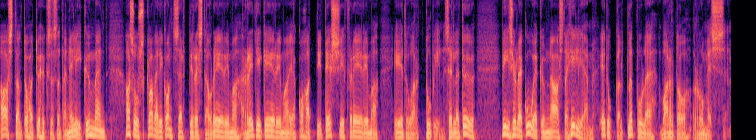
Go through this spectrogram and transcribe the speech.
aastal tuhat üheksasada nelikümmend asus klaverikontserti restaureerima, redigeerima ja kohati dešifreerima Eduard Tubin. selle töö viis üle kuuekümne aasta hiljem edukalt lõpule Vardo Rumessen.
